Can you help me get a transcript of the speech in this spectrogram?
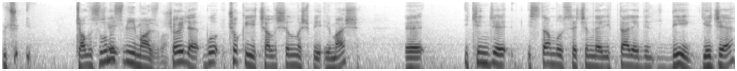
Üç, çalışılmış Şey- bir imaj mı? Şöyle bu çok iyi çalışılmış bir imaj. Ee, ikinci İstanbul seçimleri iptal edildiği gece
